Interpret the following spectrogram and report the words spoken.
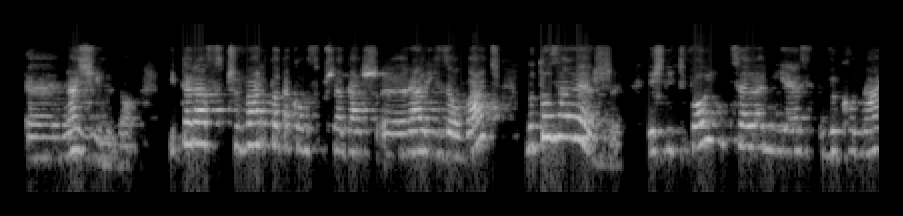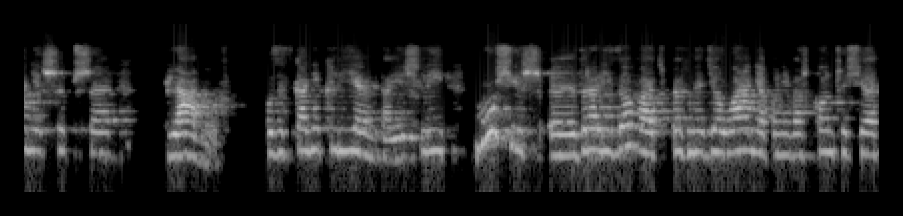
e, na zimno. I teraz, czy warto taką sprzedaż e, realizować? No to zależy. Jeśli Twoim celem jest wykonanie szybsze planów, pozyskanie klienta, jeśli musisz e, zrealizować pewne działania, ponieważ kończy się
